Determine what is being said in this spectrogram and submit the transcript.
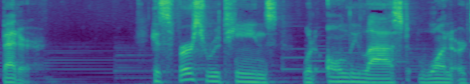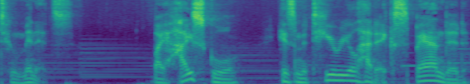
better. His first routines would only last one or two minutes. By high school, his material had expanded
